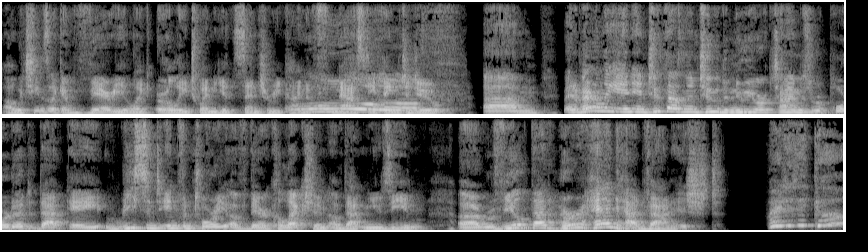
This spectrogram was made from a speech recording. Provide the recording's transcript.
uh, which seems like a very like early 20th century kind of nasty thing to do. Um, and apparently, in, in 2002, the New York Times reported that a recent inventory of their collection of that museum uh, revealed that her head had vanished. Where did it go?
